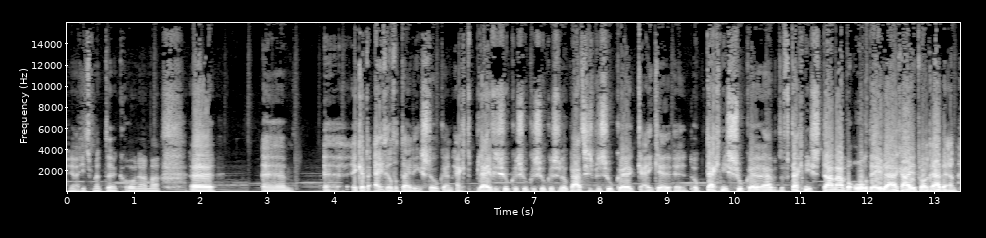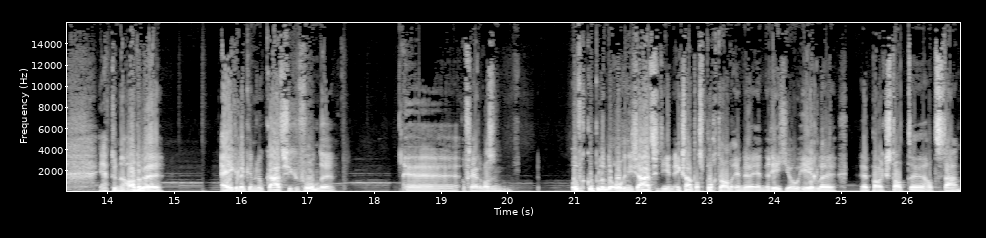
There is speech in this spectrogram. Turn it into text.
ja, iets met uh, corona, maar ehm, ik heb er echt heel veel tijd in gestoken. En echt blijven zoeken, zoeken, zoeken, locaties bezoeken, kijken, ook technisch zoeken. technisch daarna beoordelen, ga je het wel redden. En ja, toen hadden we eigenlijk een locatie gevonden. Uh, of er was een overkoepelende organisatie die een x-aantal sporthallen in de, in de regio Heerlen, uh, Parkstad uh, had staan.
